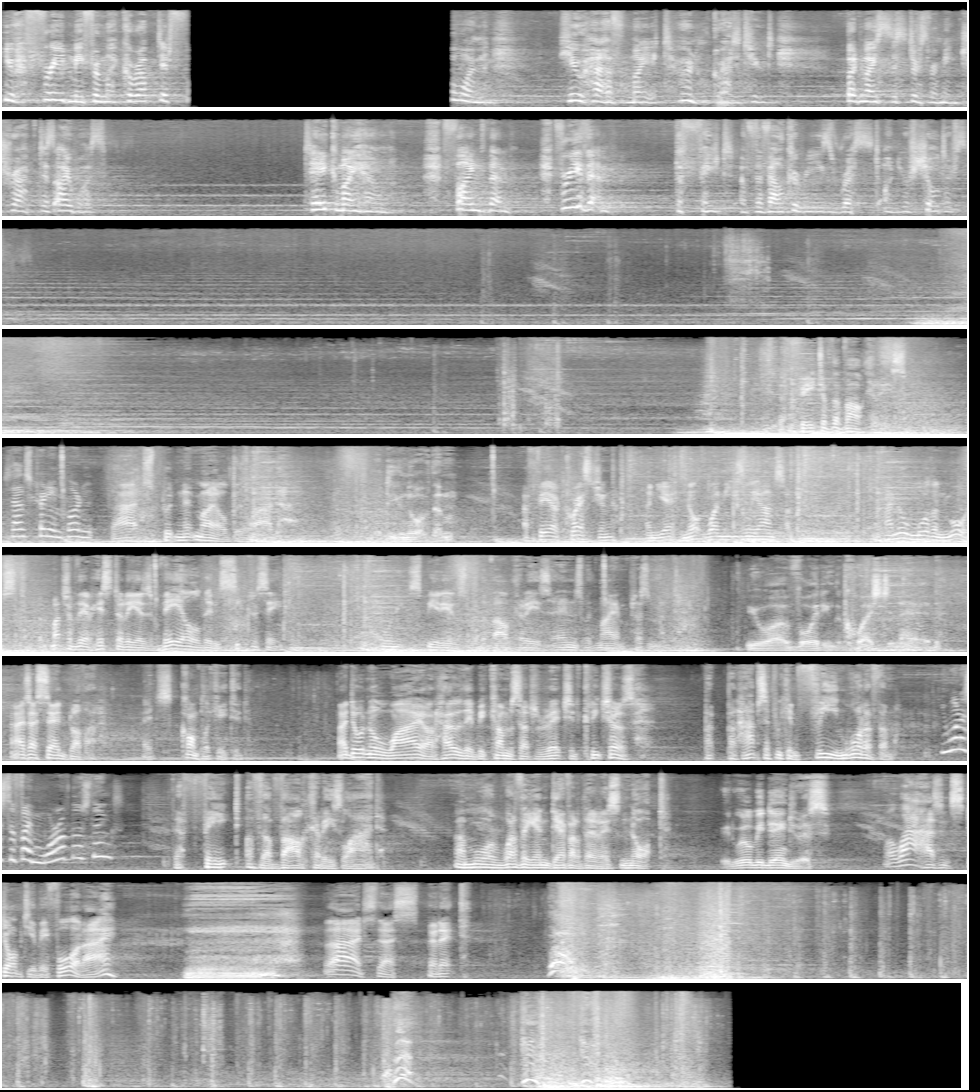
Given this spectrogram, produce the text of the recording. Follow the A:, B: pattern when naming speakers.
A: You have freed me from my corrupted form. You have my eternal gratitude. But my sisters remain trapped as I was. Take my helm. Find them. Free them. The fate of the Valkyries rests on your shoulders.
B: Fate of the Valkyries.
C: Sounds pretty important.
B: That's putting it mildly, lad.
D: What do you know of them?
B: A fair question, and yet not one easily answered. I know more than most, but much of their history is veiled in secrecy. My own experience with the Valkyries ends with my imprisonment.
D: You are avoiding the question, Head.
B: As I said, brother, it's complicated. I don't know why or how they become such wretched creatures, but perhaps if we can free more of them.
C: You want us to find more of those things?
B: The fate of the Valkyries, lad. A more worthy endeavor there is not.
D: It will be dangerous.
B: Well, that hasn't stopped you before, eh? Hmm. That's the spirit.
